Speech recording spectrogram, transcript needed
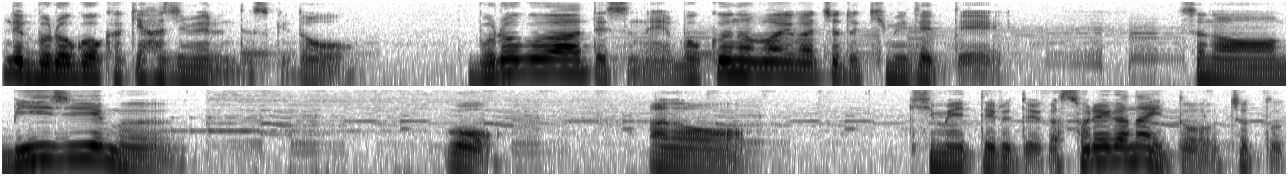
で、ブログを書き始めるんですけど、ブログはですね、僕の場合はちょっと決めてて、その BGM を、あの、決めてるというか、それがないとちょっと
